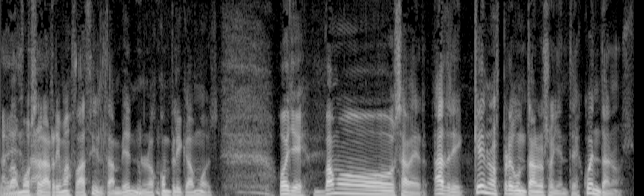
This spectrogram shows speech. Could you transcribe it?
Ahí vamos está. a la rima fácil también, no nos complicamos. Oye, vamos a ver. Adri, ¿qué nos preguntan los oyentes? Cuéntanos.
